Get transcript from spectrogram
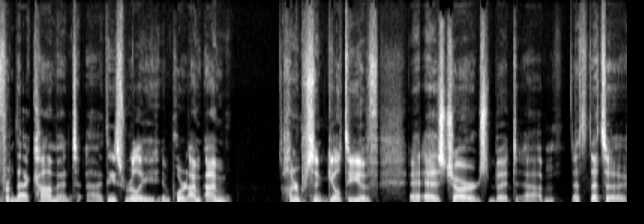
from that comment. Uh, i think it's really important. I'm i'm 100% guilty of as charged but um, that's that's a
